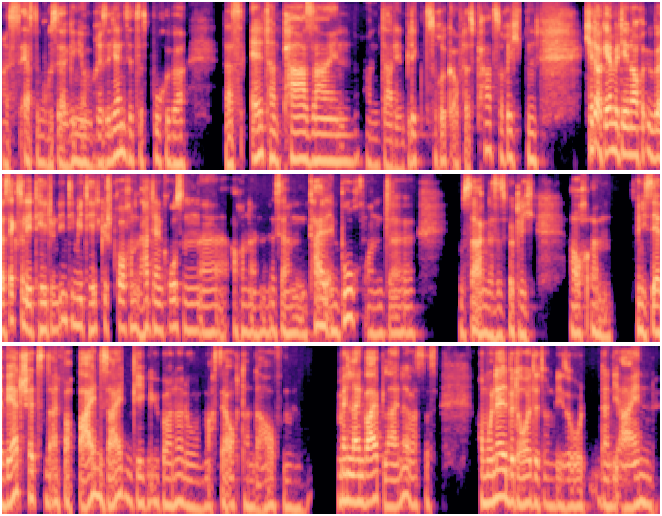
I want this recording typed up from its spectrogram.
Das erste Buch ist ja, ging ja um Resilienz, jetzt das Buch über das Elternpaar sein und da den Blick zurück auf das Paar zu richten. Ich hätte auch gerne mit dir noch über Sexualität und Intimität gesprochen. Hat ja einen großen, äh, auch einen, ist ja ein Teil im Buch und äh, ich muss sagen, das ist wirklich auch ähm, finde ich sehr wertschätzend, einfach beiden Seiten gegenüber. Ne? Du machst ja auch dann da auf ein Männlein, Weiblein, ne? was das hormonell bedeutet und wieso dann die einen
